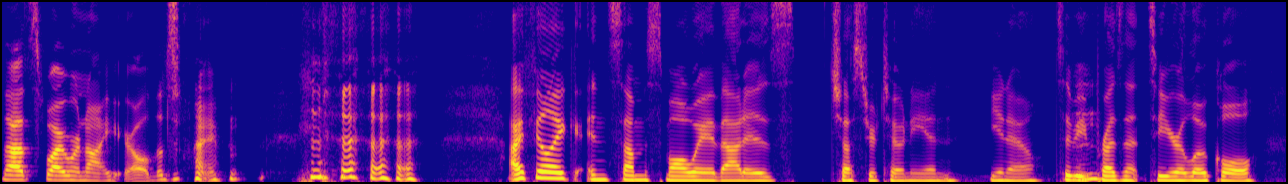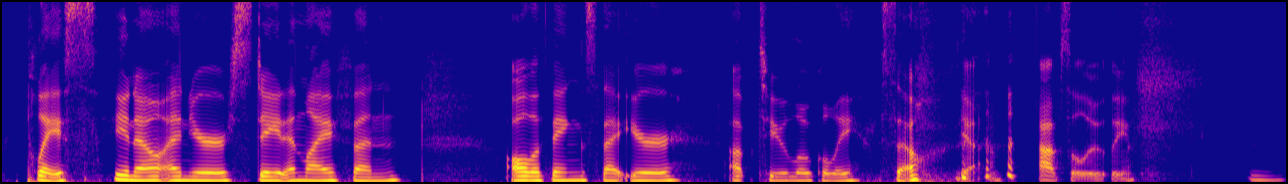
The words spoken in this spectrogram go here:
That's why we're not here all the time. I feel like in some small way that is Chestertonian, you know, to be mm-hmm. present to your local place, you know, and your state in life and all the things that you're up to locally. So, yeah, absolutely. Mm.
